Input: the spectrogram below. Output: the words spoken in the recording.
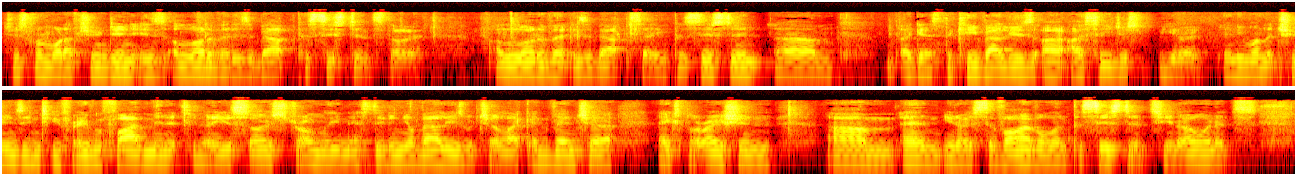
just from what I've tuned in is a lot of it is about persistence, though. A lot of it is about staying persistent. Um, I guess the key values I, I, see just you know anyone that tunes into you for even five minutes, you know, you're so strongly nested in your values, which are like adventure, exploration, um, and you know survival and persistence. You know, and it's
